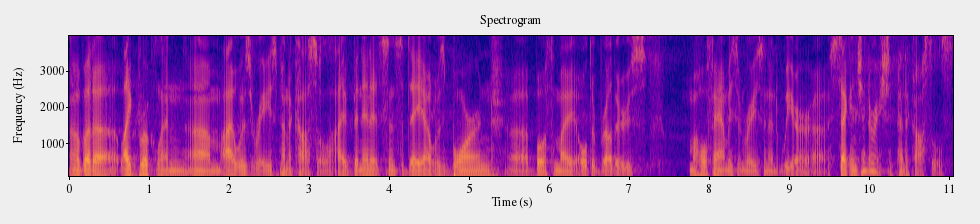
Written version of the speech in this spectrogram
No, but uh, like Brooklyn, um, I was raised Pentecostal. I've been in it since the day I was born. Uh, both my older brothers, my whole family's been raised in it. We are uh, second generation Pentecostals.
